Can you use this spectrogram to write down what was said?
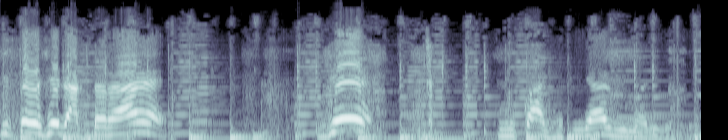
तिथं असे डॉक्टर आहे. जे मुका घेतल्या बिमारी घेतली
